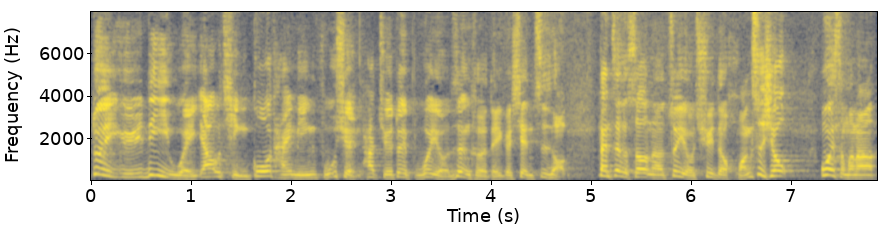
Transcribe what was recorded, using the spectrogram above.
对于立委邀请郭台铭辅选，他绝对不会有任何的一个限制哦。但这个时候呢，最有趣的黄世修，为什么呢？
